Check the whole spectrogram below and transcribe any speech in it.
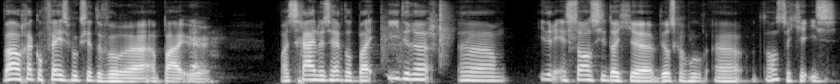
Waarom ga ik op Facebook zitten voor uh, een paar uur? Maar het schijnt dus echt dat bij iedere, uh, iedere instantie dat je wilskracht moet, uh, dat je iets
